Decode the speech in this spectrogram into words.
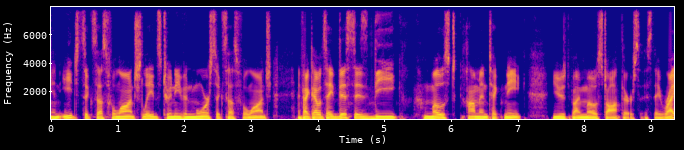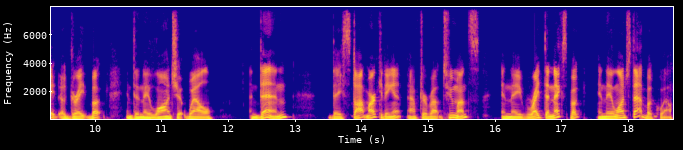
And each successful launch leads to an even more successful launch. In fact, I would say this is the most common technique used by most authors is they write a great book and then they launch it well and then they stop marketing it after about 2 months and they write the next book and they launch that book well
